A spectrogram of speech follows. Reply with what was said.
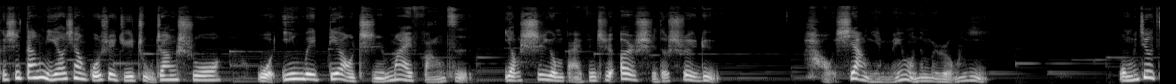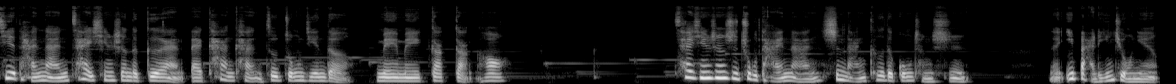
可是当你要向国税局主张说，我因为调职卖房子，要适用百分之二十的税率，好像也没有那么容易。我们就借台南蔡先生的个案来看看这中间的眉眉嘎嘎哈。蔡先生是住台南，是南科的工程师。那一百零九年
